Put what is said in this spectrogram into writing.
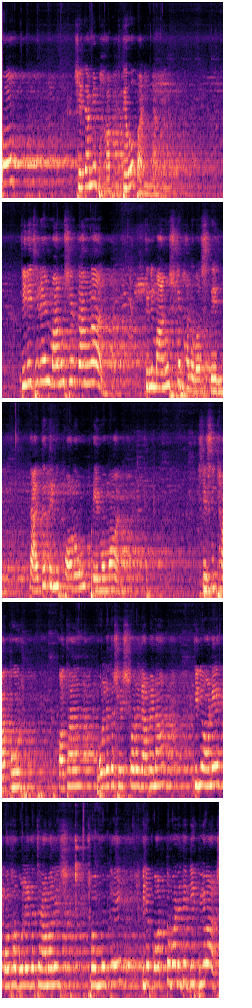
হোক, সেটা আমি ভাবতেও পারি না। তিনি ছিলেন মানুষের কাঙ্গাল। তিনি মানুষকে ভালোবাসতেন। তাই তো তিনি পরম প্রেমময়। শ্রী শ্রী ঠাকুর, কথা বললে তো শেষ করা যাবে না। তিনি অনেক কথা বলে গেছেন আমাদের সম্মুখে। এই যে বর্তমানে যে ডিপিওয়ার্স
